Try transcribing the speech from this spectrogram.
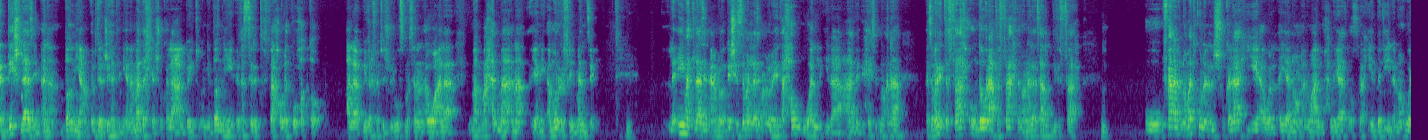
قديش لازم أنا ضلني عم أبذل جهد إني أنا ما ادخل شوكولا على البيت وإني ضلني أغسل التفاح ورتبه وحطه على بغرفة الجلوس مثلا أو على محل ما أنا يعني أمر في المنزل؟ لايمت لازم أعمله قديش الزمن لازم أعمله ليتحول إلى عادة؟ بحيث إنه أنا إذا ما تفاح قوم دور على تفاح لأنه أنا هلأ صار بدي تفاح. وفعلا إنه ما تكون الشوكولا هي أو أي نوع من أنواع المحليات الأخرى هي البديل لأنه هو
